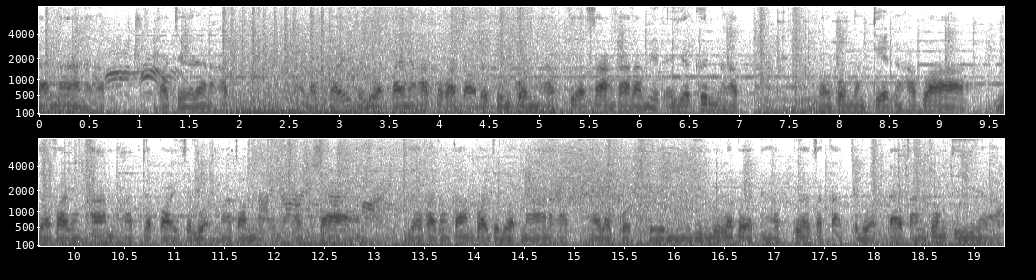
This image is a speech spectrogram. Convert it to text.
ด้านหน้านะครับ ก็เจอแล้วนะครับเราปล่อยจรวดไปนะครับแล้วก็ต่อด้วยปืนกลนะครับ เพื่อสร้างค่าดาเมจให้เยอะขึ้นนะครับ เราควรสังเกตนะครับว่าเรือฝ่ายตรงข้ามนะครับจะปล่อยจรวดมาตอนไหนนะครับถ้าเรือฝ่ายตรงข้ามปล่อยจรวดมานะครับ ให้เรากดปืนยิงลูกระเบิดนะครับ เพื่อสกัดจรวดได้ทันท่วงทีนะครับ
